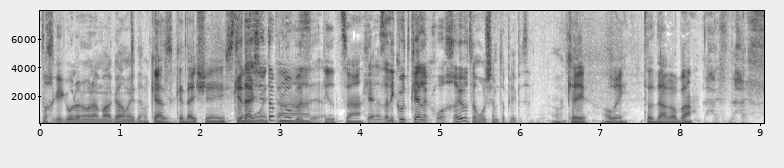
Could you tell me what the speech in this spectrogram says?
תחגגו לנו על המאגר מידע. אוקיי, אז כדאי שיסתמו את. הפרצה. כן, אז הליכוד כן לקחו אחריות, אמרו שהם מטפלים בזה. אוקיי, אורי, תודה רבה. בחייף, בחייף.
